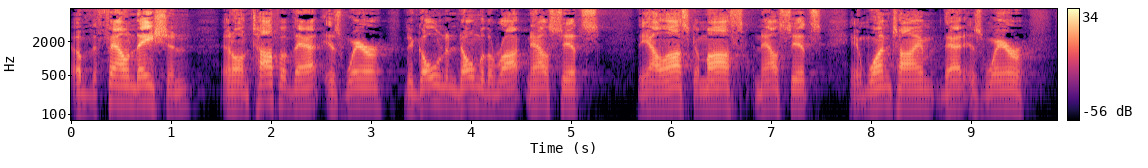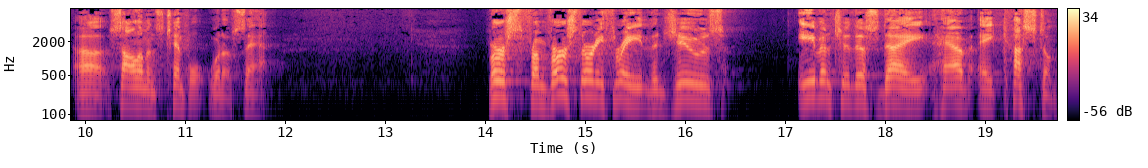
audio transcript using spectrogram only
of the foundation, and on top of that is where the Golden Dome of the Rock now sits. The Al-Aqsa Mosque now sits. At one time, that is where uh, Solomon's temple would have sat. Verse, from verse 33, the Jews, even to this day, have a custom.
